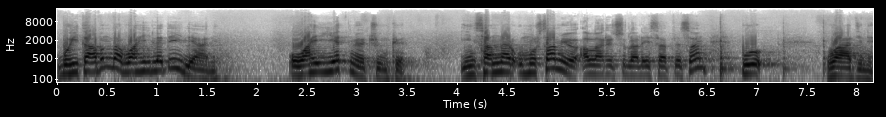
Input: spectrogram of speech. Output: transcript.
bu hitabın da vahiyle değil yani. O vahiy yetmiyor çünkü. İnsanlar umursamıyor Allah Resulü Aleyhisselatü Vesselam bu vaadini.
